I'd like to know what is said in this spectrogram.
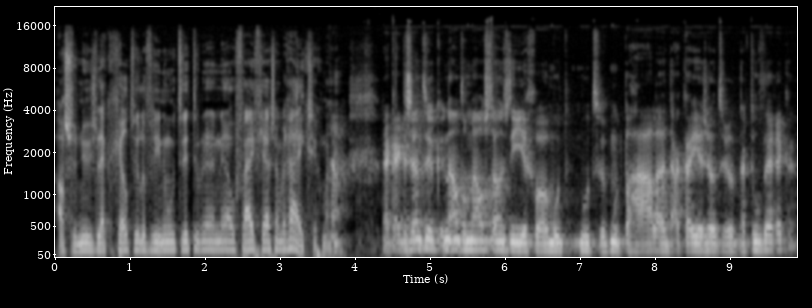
als we nu eens lekker geld willen verdienen, moeten we dit doen en nou vijf jaar zijn we rijk, zeg maar. Ja. kijk, er zijn natuurlijk een aantal milestones die je gewoon moet, moet, moet behalen. Daar kan je zo naartoe werken.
